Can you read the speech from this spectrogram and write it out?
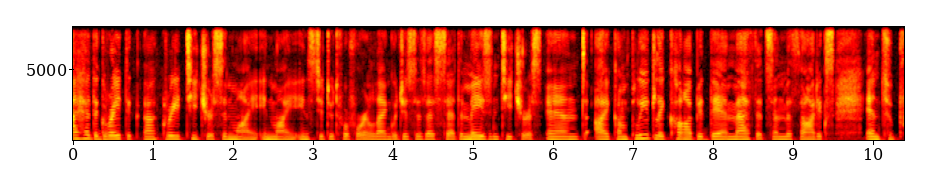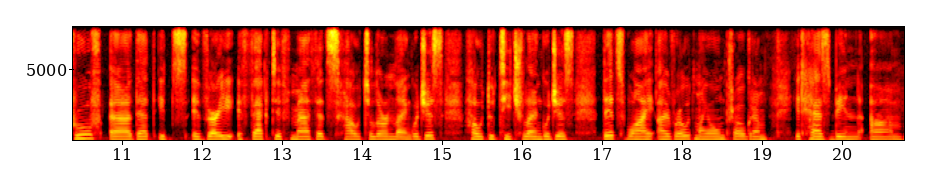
I had a great, uh, great teachers in my in my Institute for Foreign Languages, as I said, amazing teachers, and I completely copied their methods and methodics, and to prove uh, that it's a very effective methods how to learn languages, how to teach languages. That's why I wrote my own program. It has been um,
